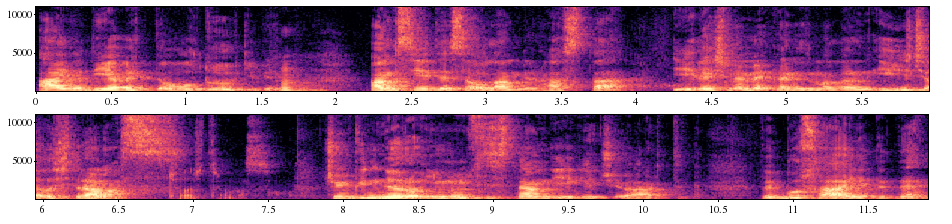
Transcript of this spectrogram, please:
Aynı diyabette olduğu gibi. Anksiyetesi olan bir hasta iyileşme mekanizmalarını iyi çalıştıramaz. Çalıştıramaz. Çünkü nöroimmün sistem diye geçiyor artık. Ve bu sayede de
